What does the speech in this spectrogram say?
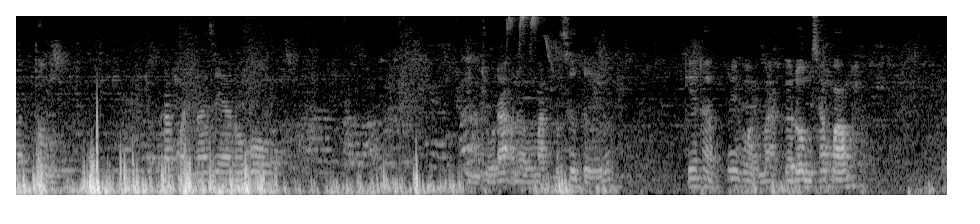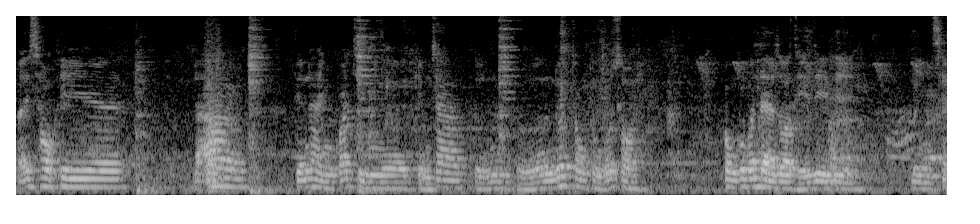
Mặt thùng các mặt laser logo. Hình chủ đạo là mặt của sư tử kết hợp với vòi mạc cờ đôm sáng bóng đấy sau khi ờ, đã tiến hành quá trình ờ, kiểm tra thử, thử nước trong thùng gỗ sồi không có vấn đề dò dỉ gì thì mình sẽ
